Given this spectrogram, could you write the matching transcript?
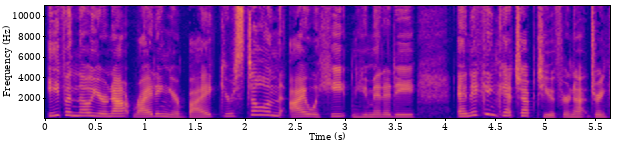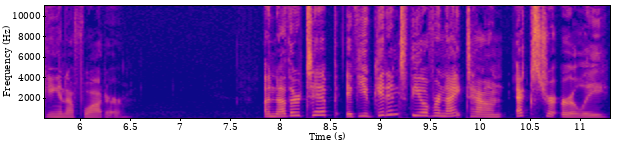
Even though you're not riding your bike, you're still in the Iowa heat and humidity, and it can catch up to you if you're not drinking enough water. Another tip if you get into the overnight town extra early,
